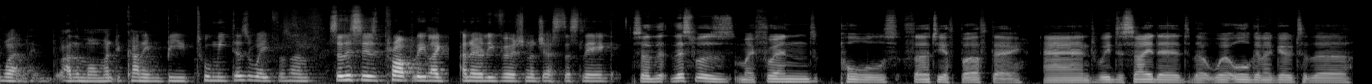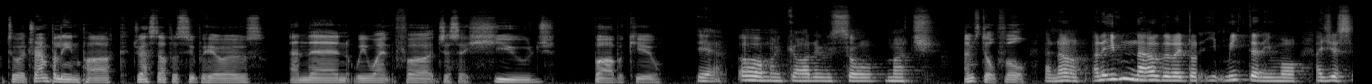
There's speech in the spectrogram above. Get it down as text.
well at the moment you can't even be two meters away from them so this is probably like an early version of justice league So th- this was my friend Paul's 30th birthday and we decided that we're all to go to the to a trampoline park dressed up as superheroes and then we went for just a huge barbecue. yeah oh my god it was so much I'm still full. I know. And even now that I don't eat meat anymore, I just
